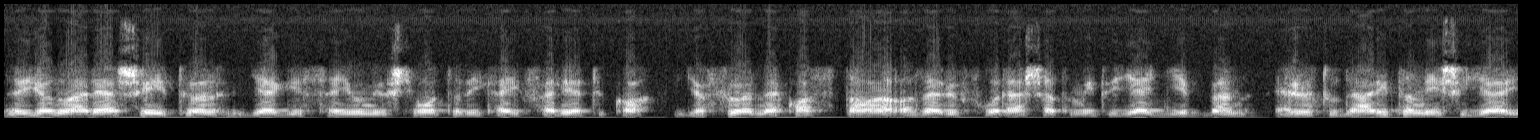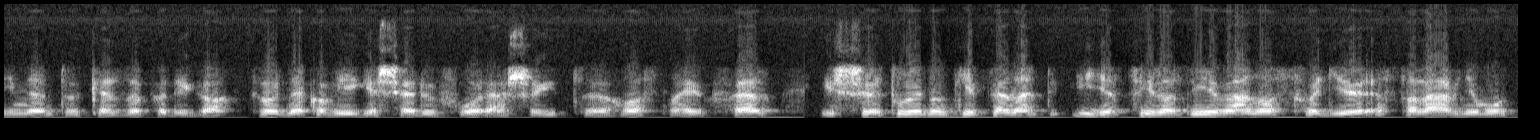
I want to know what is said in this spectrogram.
január 1-től ugye egészen június 8-áig felértük a, ugye a Földnek azt a, az erőforrását, amit ugye egy évben elő tud állítani, és ugye innentől kezdve pedig a Földnek a véges erőforrásait használjuk fel. És tulajdonképpen hát így a cél az nyilván az, hogy ezt a lábnyomot,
